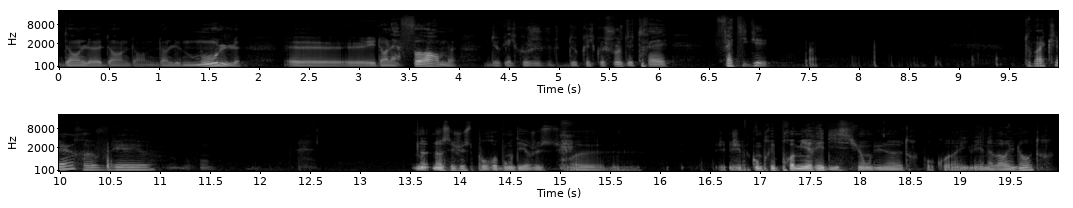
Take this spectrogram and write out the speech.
dans le, dans, dans le moule euh, et dans la forme de quelque, chose, de quelque chose de très fatigué. Thomas Claire, euh, vous voulez... Euh, non, c'est juste pour rebondir juste sur... J'ai pas compris première édition d'une autre. Pourquoi? Il va y en avoir une autre?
